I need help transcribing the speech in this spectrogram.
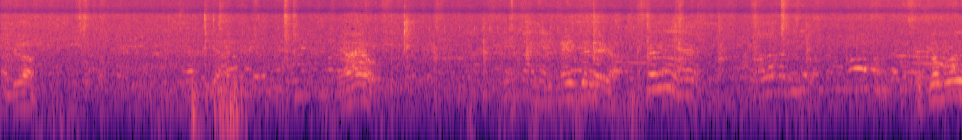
আঙ্কেল কই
